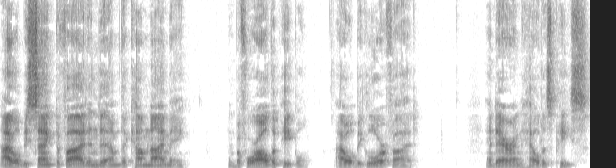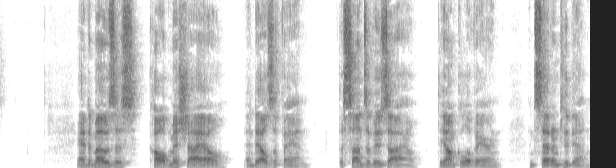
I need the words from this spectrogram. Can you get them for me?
I will be sanctified in them that come nigh me, and before all the people I will be glorified. And Aaron held his peace. And Moses called Mishael and Elzaphan, the sons of Uzziel, the uncle of Aaron, and said unto them,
